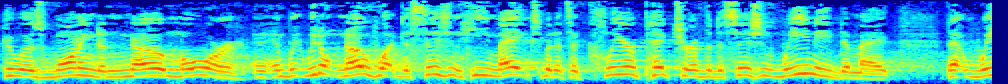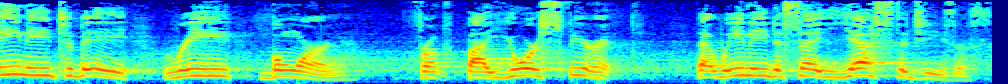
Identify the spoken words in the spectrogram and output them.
who is wanting to know more. And we, we don't know what decision he makes, but it's a clear picture of the decision we need to make. That we need to be reborn from, by your spirit. That we need to say yes to Jesus.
